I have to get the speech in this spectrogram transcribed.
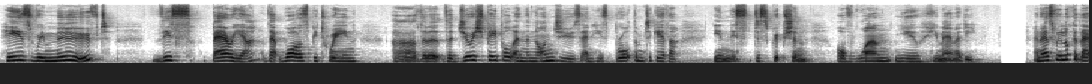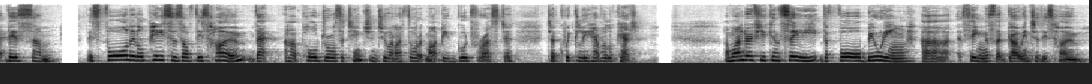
He's removed this barrier that was between uh, the, the Jewish people and the non Jews, and he's brought them together in this description of one new humanity. And as we look at that, there's um, there's four little pieces of this home that uh, Paul draws attention to, and I thought it might be good for us to, to quickly have a look at. I wonder if you can see the four building uh, things that go into this home.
